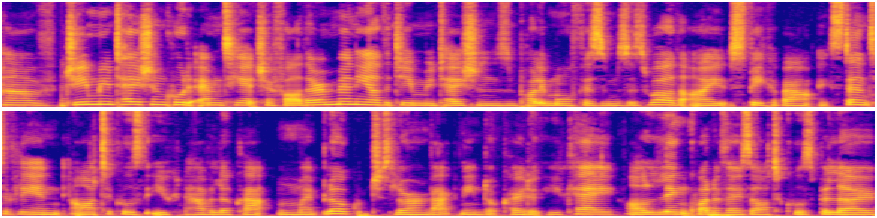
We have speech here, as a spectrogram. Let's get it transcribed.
have a gene mutation called MTHFR. There are many other gene mutations and polymorphisms as well that I speak about extensively in articles that you can have a look at on my blog, which is laurenvaknin.co.uk. I'll link one of those articles below.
